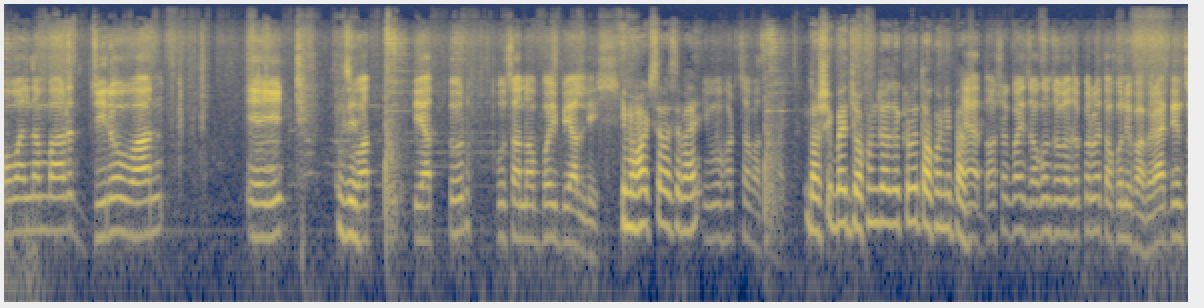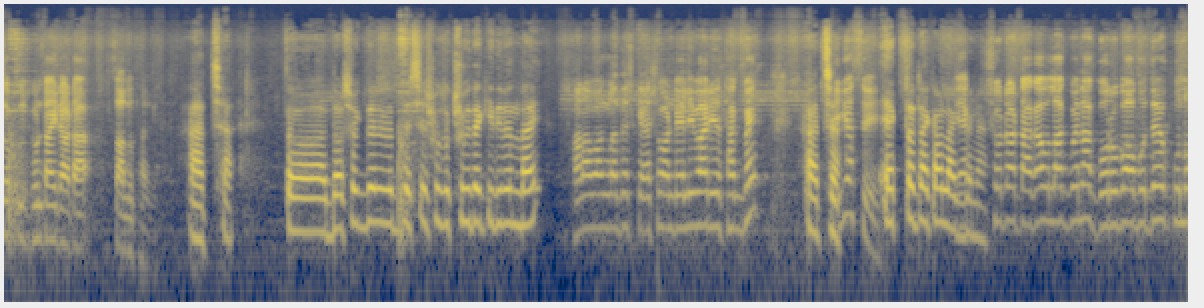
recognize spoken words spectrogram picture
mobile number zero one eight তিয়াত্তর পঁচানব্বই বিয়াল্লিশ। ইমো হোয়াটসঅ্যাপ আছে ভাই? ইমো হোয়াটসঅ্যাপ আছে ভাই। দর্শক ভাই যখন যোগাযোগ করবে তখনই পাবে। হ্যাঁ দর্শক ভাই যখন যোগাযোগ করবে তখনই পাবে। রাত দিন চব্বিশ ঘন্টায় ডাটা চালু থাকে। আচ্ছা। তো দর্শকদের উদ্দেশ্যে সুযোগ সুবিধা কি দিবেন ভাই? সারা বাংলাদেশ ক্যাশ অন ডেলিভারি থাকবে। আচ্ছা ঠিক আছে? একটা টাকাও লাগবে না। একশোটা টাকাও লাগবে না গরু বাবুদেও কোনো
